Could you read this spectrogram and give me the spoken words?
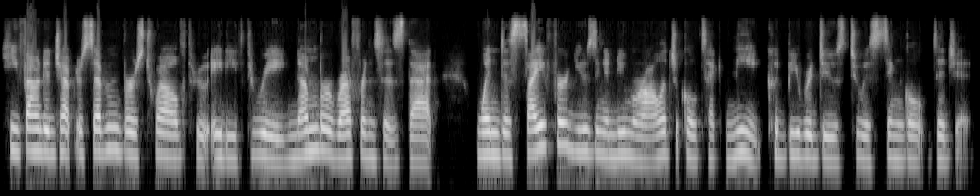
He found in chapter 7, verse 12 through 83, number references that, when deciphered using a numerological technique, could be reduced to a single digit.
